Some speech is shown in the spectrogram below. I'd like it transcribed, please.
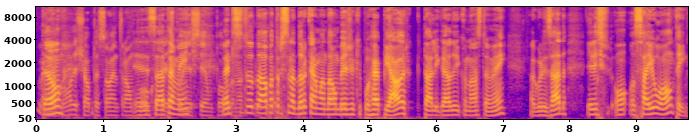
Mas Então- é bom deixar o pessoal entrar um pouco. Exatamente. um pouco Antes de tu dar o patrocinador, quero mandar um beijo aqui pro Happy Hour, que tá ligado aí com nós também, a gurizada. Eles, on- saiu ontem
